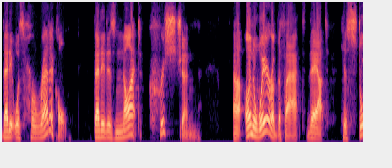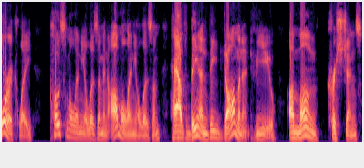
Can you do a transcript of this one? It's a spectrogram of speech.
that it was heretical, that it is not Christian, uh, unaware of the fact that historically postmillennialism and amillennialism have been the dominant view among Christians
